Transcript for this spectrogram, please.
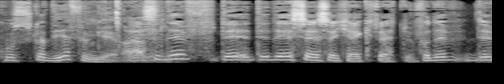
Hvordan skal det fungere? Altså det, det, det, det som er så kjekt, vet du, for det, det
